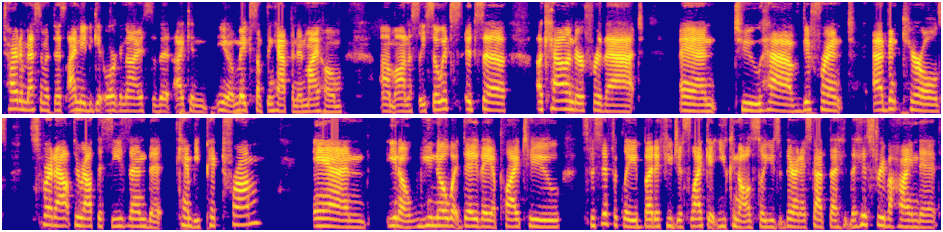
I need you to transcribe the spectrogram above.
tired of messing with this. I need to get organized so that I can, you know, make something happen in my home um, honestly. So it's it's a a calendar for that, and to have different Advent carols spread out throughout the season that can be picked from, and you know you know what day they apply to specifically. But if you just like it, you can also use it there, and it's got the the history behind it,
